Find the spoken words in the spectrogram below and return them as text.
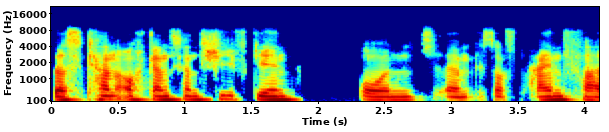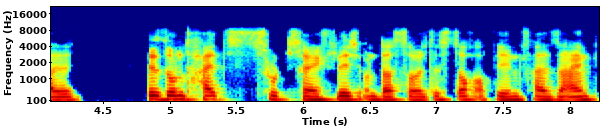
das kann auch ganz, ganz schief gehen und ähm, ist auf keinen Fall gesundheitszuträglich und das sollte es doch auf jeden Fall sein.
